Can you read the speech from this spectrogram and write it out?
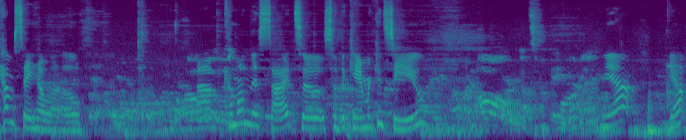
Come say hello. Um, come on this side so so the camera can see you. Oh, it's recording? Yeah. Yep.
